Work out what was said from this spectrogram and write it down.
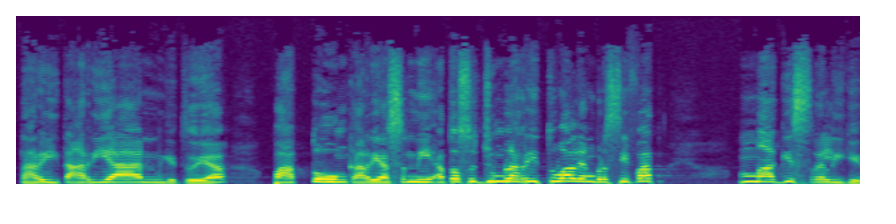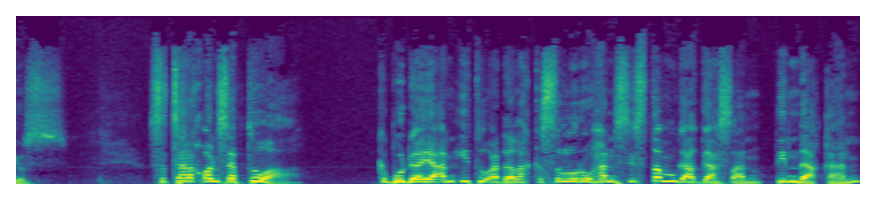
tari-tarian gitu ya, patung, karya seni atau sejumlah ritual yang bersifat magis religius. Secara konseptual, kebudayaan itu adalah keseluruhan sistem gagasan, tindakan,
